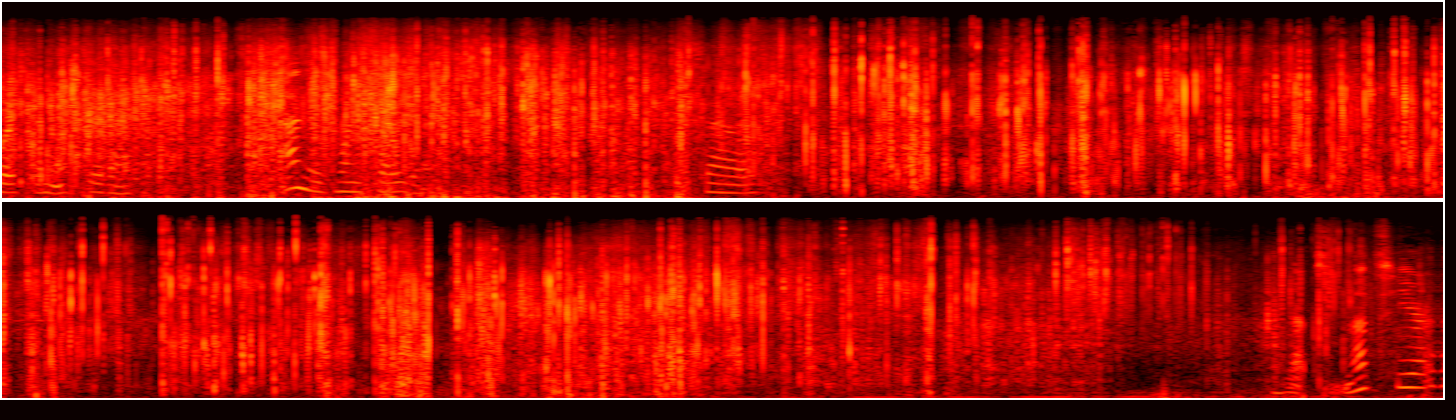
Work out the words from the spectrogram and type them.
forth from yesterday. And there's one there. So I got some nuts here.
